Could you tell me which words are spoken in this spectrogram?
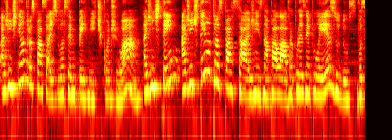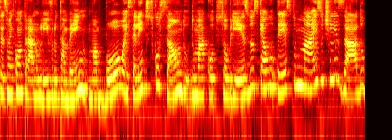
a gente tem outras passagens, se você me permite continuar, a gente tem, a gente tem outras passagens na palavra, por exemplo, Êxodos, vocês vão encontrar no livro também uma boa, excelente discussão do, do Makoto sobre Êxodos, que é o texto mais utilizado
